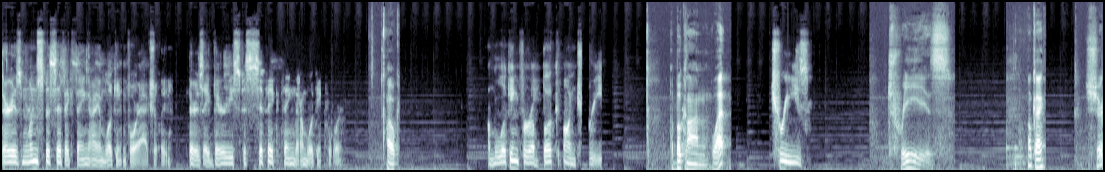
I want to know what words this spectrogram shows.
there is one specific thing I am looking for. Actually, there is a very specific thing that I'm looking for. Okay. I'm looking for a book on trees. A book on what? Trees. Trees. Okay. Sure.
